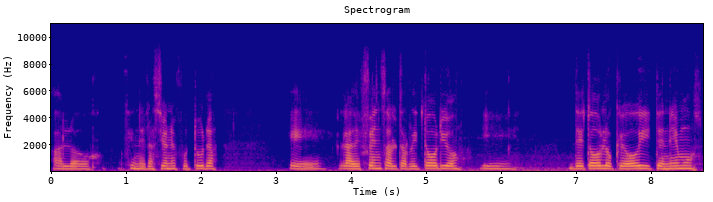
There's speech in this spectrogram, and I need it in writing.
a las generaciones futuras eh, la defensa del territorio y de todo lo que hoy tenemos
